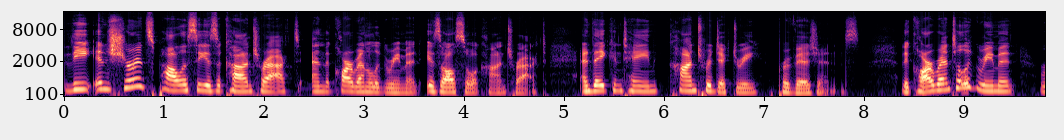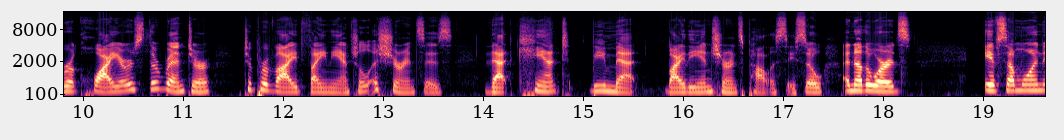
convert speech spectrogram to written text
The insurance policy is a contract, and the car rental agreement is also a contract and they contain contradictory provisions. The car rental agreement requires the renter to provide financial assurances that can't be met by the insurance policy. So, in other words, if someone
